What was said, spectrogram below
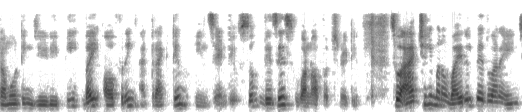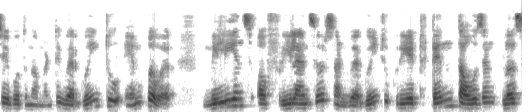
promoting GDP by offering attractive incentives. So this is one opportunity. So actually మనం వైరల్ పే ద్వారా ఏం చేయబోతున్నాం అంటే we're going to empower millions of freelancers and we're going to create ten thousand plus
